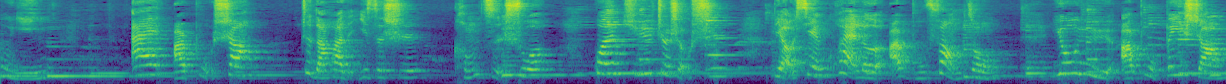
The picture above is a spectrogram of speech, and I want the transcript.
不淫，哀而不伤。”这段话的意思是，孔子说，《关雎》这首诗表现快乐而不放纵，忧郁而不悲伤。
